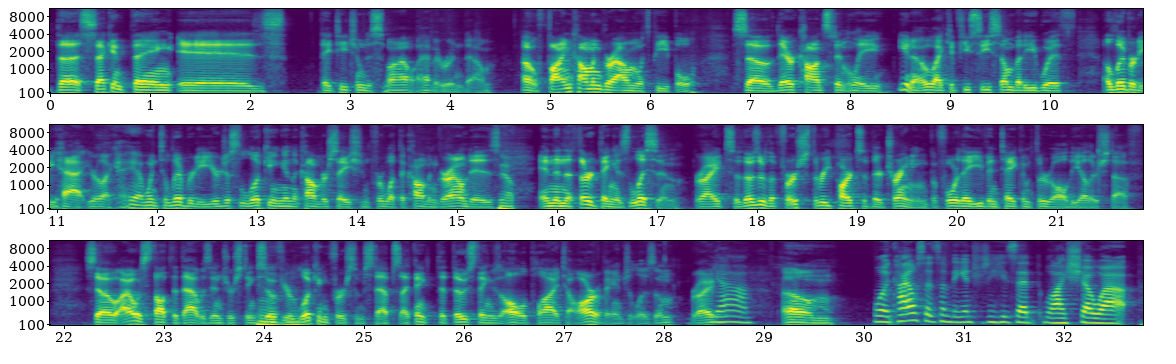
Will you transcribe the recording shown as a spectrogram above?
the second thing is they teach them to smile. I have it written down. Oh, find common ground with people. So they're constantly, you know, like if you see somebody with a Liberty hat, you're like, hey, I went to Liberty. You're just looking in the conversation for what the common ground is. Yep. And then the third thing is listen, right? So those are the first three parts of their training before they even take them through all the other stuff. So I always thought that that was interesting. So if you're looking for some steps, I think that those things all apply to our evangelism, right? Yeah. Um, well, and Kyle said something interesting. He said, "Well, I show up,"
